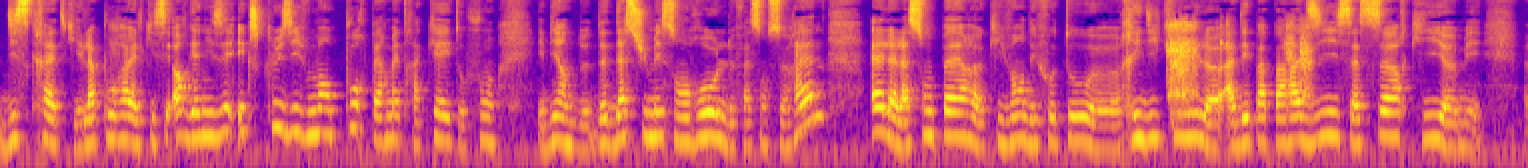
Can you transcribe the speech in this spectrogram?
discrète, qui est là pour elle, qui s'est organisée exclusivement pour permettre à Kate, au fond, eh bien, d'assumer son rôle de façon sereine. Elle, elle a son père qui vend des photos euh, ridicules à des paparazzis, sa sœur qui, euh, mais euh,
